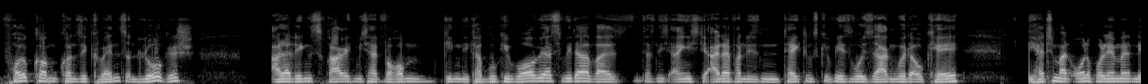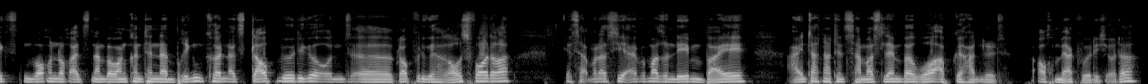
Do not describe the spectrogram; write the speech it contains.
vollkommen konsequent und logisch. Allerdings frage ich mich halt, warum gegen die Kabuki Warriors wieder, weil das nicht eigentlich die Einheit von diesen Take-Teams gewesen, wo ich sagen würde, okay, die hätte man ohne Probleme in den nächsten Wochen noch als Number One Contender bringen können, als glaubwürdige und äh, glaubwürdige Herausforderer. Jetzt hat man das hier einfach mal so nebenbei einen Tag nach dem SummerSlam bei War abgehandelt. Auch merkwürdig, oder?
